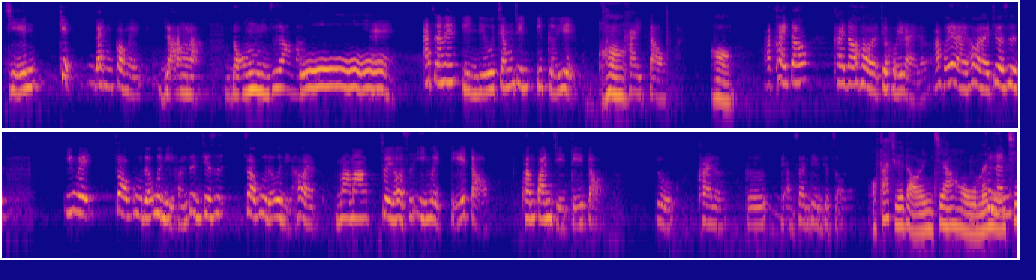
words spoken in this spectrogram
结结咱讲的囊啦，脓你知道吗？哦哦哦，啊，这边引流将近一个月，开刀，哦，啊，开刀，开刀后来就回来了，啊，回来后来就是因为照顾的问题，反正就是照顾的问题，后来妈妈最后是因为跌倒，髋关节跌倒，就开了，隔两三天就走了。我发觉老人家哦，我们年纪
